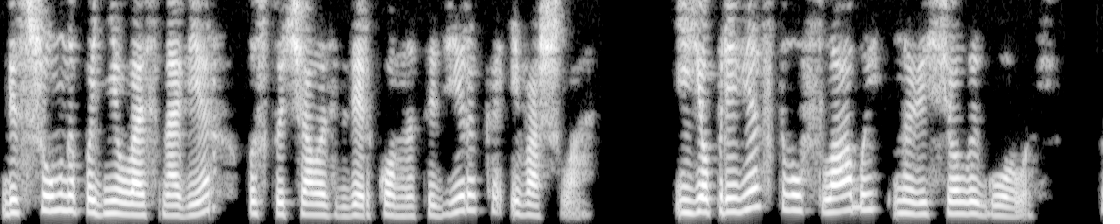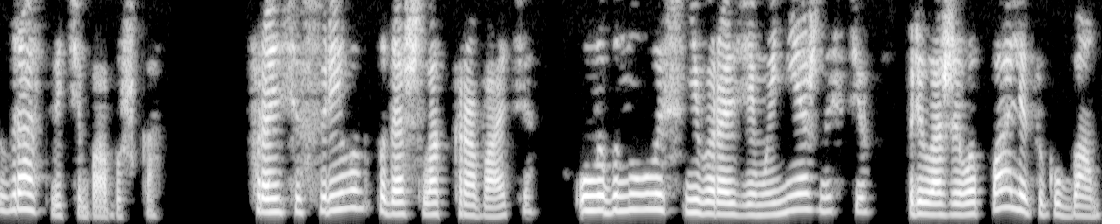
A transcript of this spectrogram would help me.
бесшумно поднялась наверх, постучалась в дверь комнаты Дирека и вошла. Ее приветствовал слабый, но веселый голос. «Здравствуйте, бабушка». Фрэнсис Фриланд подошла к кровати, улыбнулась с невыразимой нежностью, приложила палец к губам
